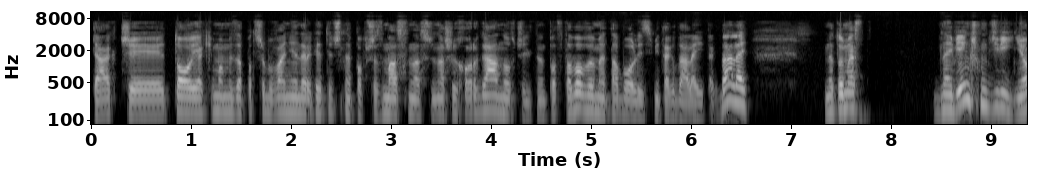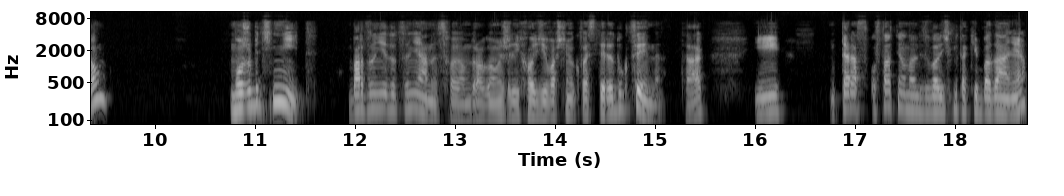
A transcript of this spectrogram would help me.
tak? Czy to, jakie mamy zapotrzebowanie energetyczne poprzez masę nas, naszych organów, czyli ten podstawowy metabolizm i tak dalej, i tak dalej. Natomiast największą dźwignią może być NIT, bardzo niedoceniany swoją drogą, jeżeli chodzi właśnie o kwestie redukcyjne, tak? I teraz ostatnio analizowaliśmy takie badanie,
